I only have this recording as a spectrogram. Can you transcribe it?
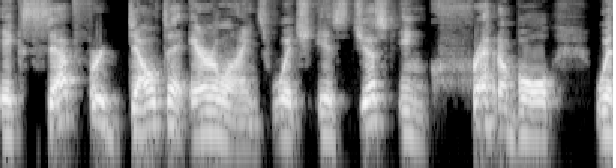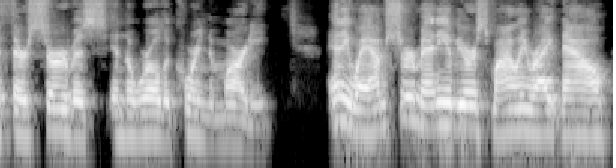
except for Delta Airlines, which is just incredible with their service in the world, according to Marty anyway, I'm sure many of you are smiling right now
